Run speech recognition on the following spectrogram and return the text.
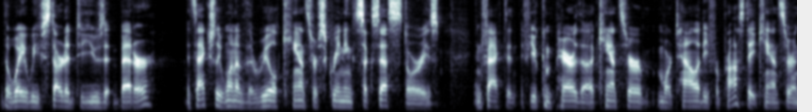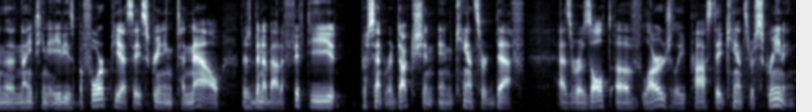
the way we've started to use it better, it's actually one of the real cancer screening success stories. In fact, if you compare the cancer mortality for prostate cancer in the 1980s before PSA screening to now, there's been about a 50% reduction in cancer death as a result of largely prostate cancer screening.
